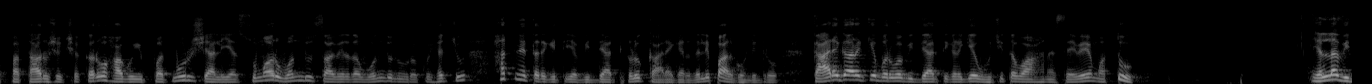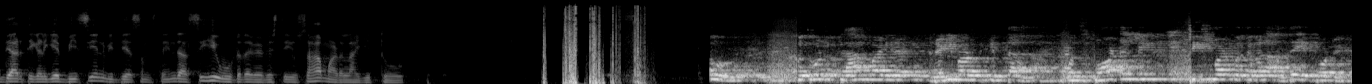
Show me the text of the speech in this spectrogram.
ಎಪ್ಪತ್ತಾರು ಶಿಕ್ಷಕರು ಹಾಗೂ ಇಪ್ಪತ್ತ್ಮೂರು ಶಾಲೆಯ ಸುಮಾರು ಒಂದು ಸಾವಿರದ ಒಂದು ನೂರಕ್ಕೂ ಹೆಚ್ಚು ಹತ್ತನೇ ತರಗತಿಯ ವಿದ್ಯಾರ್ಥಿಗಳು ಕಾರ್ಯಾಗಾರದಲ್ಲಿ ಪಾಲ್ಗೊಂಡಿದ್ದರು ಕಾರ್ಯಾಗಾರಕ್ಕೆ ಬರುವ ವಿದ್ಯಾರ್ಥಿಗಳಿಗೆ ಉಚಿತ ವಾಹನ ಸೇವೆ ಮತ್ತು ಎಲ್ಲ ವಿದ್ಯಾರ್ಥಿಗಳಿಗೆ ಬಿಸಿಎನ್ ವಿದ್ಯಾಸಂಸ್ಥೆಯಿಂದ ಸಿಹಿ ಊಟದ ವ್ಯವಸ್ಥೆಯೂ ಸಹ ಮಾಡಲಾಗಿತ್ತು. ಪ್ಲಾನ್ ಮಾಡಿ ರೆಡಿ ಮಾಡೋದಕ್ಕಿಂತ ಒಂದು ಸ್ಪಾಟ್ ಅಲ್ಲಿ ಫಿಕ್ಸ್ ಮಾಡ್ಕೊತೇವಲ್ಲ ಅದೇ ಇಂಪಾರ್ಟೆಂಟ್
